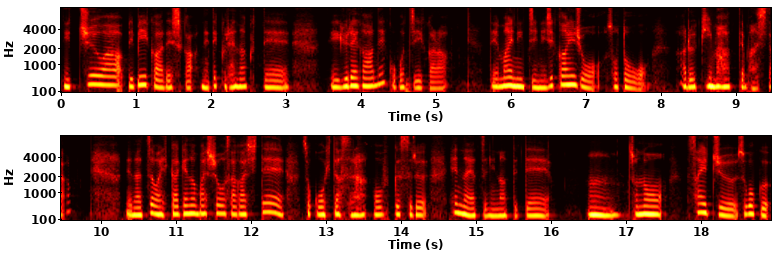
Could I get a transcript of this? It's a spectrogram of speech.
日中はベビーカーでしか寝てくれなくて揺れがね心地いいから。で毎日2時間以上外を歩き回ってました。で夏は日陰の場所を探してそこをひたすら往復する変なやつになってて。うん、その最中すごく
